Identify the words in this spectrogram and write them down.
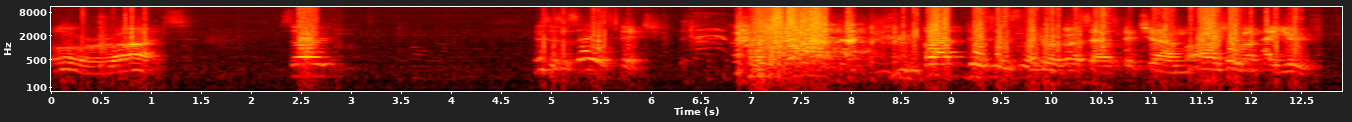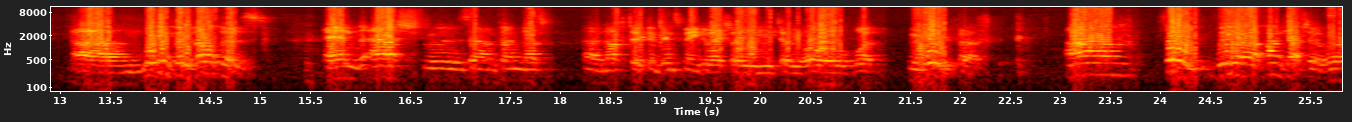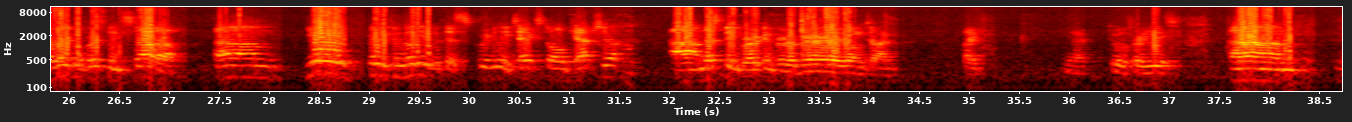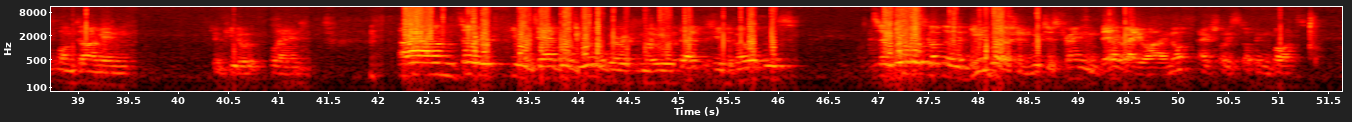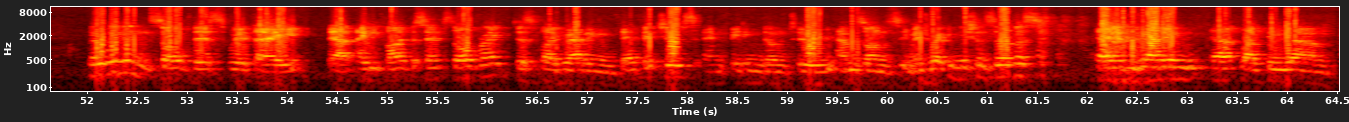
All right. So, this is a sales pitch. but this is like a reverse sales pitch. Um, I actually want to pay you. Um, looking for developers. And Ash was um, kind enough, enough to convince me to actually tell you all what we do first. Um, so, we are FunCaptcha. We're a local Brisbane startup. Um, you're pretty familiar with this squiggly text old CAPTCHA. Um, that's been broken for a very long time, like, you know, two or three years. Um, long time in computer land. Um, so a few examples, you're all very familiar with that because you're developers. So Google's got the new version, which is training their AI, not actually stopping bots. But we can solve this with a about 85% solve rate just by grabbing their pictures and feeding them to Amazon's image recognition service and grabbing uh, like the um,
